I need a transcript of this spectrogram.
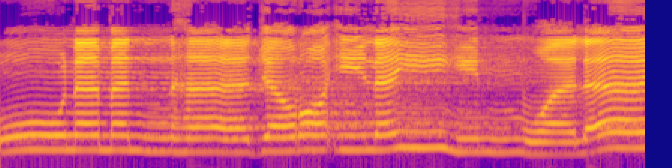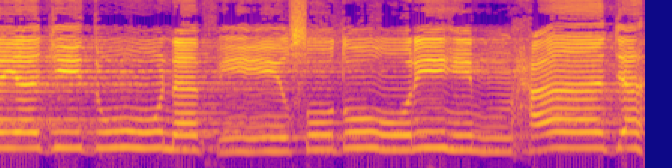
يحبون من هاجر إليهم ولا يجدون في صدورهم حاجة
